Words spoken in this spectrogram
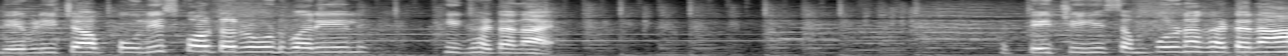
देवळीच्या पोलीस क्वार्टर रोडवरील ही घटना आहे. त्याची ही संपूर्ण घटना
